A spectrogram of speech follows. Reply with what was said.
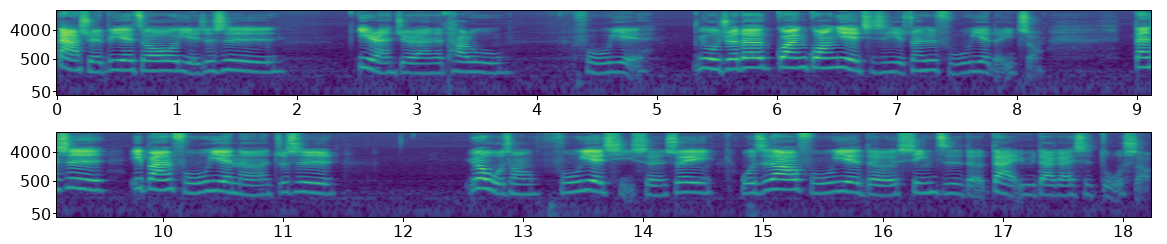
大学毕业之后，也就是毅然决然的踏入服务业，因为我觉得观光业其实也算是服务业的一种。但是，一般服务业呢，就是因为我从服务业起身，所以我知道服务业的薪资的待遇大概是多少。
